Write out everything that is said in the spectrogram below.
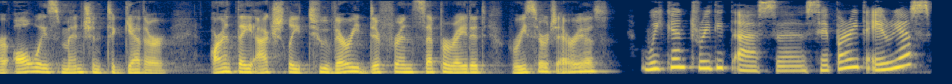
are always mentioned together aren't they actually two very different, separated research areas? we can treat it as uh, separate areas.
